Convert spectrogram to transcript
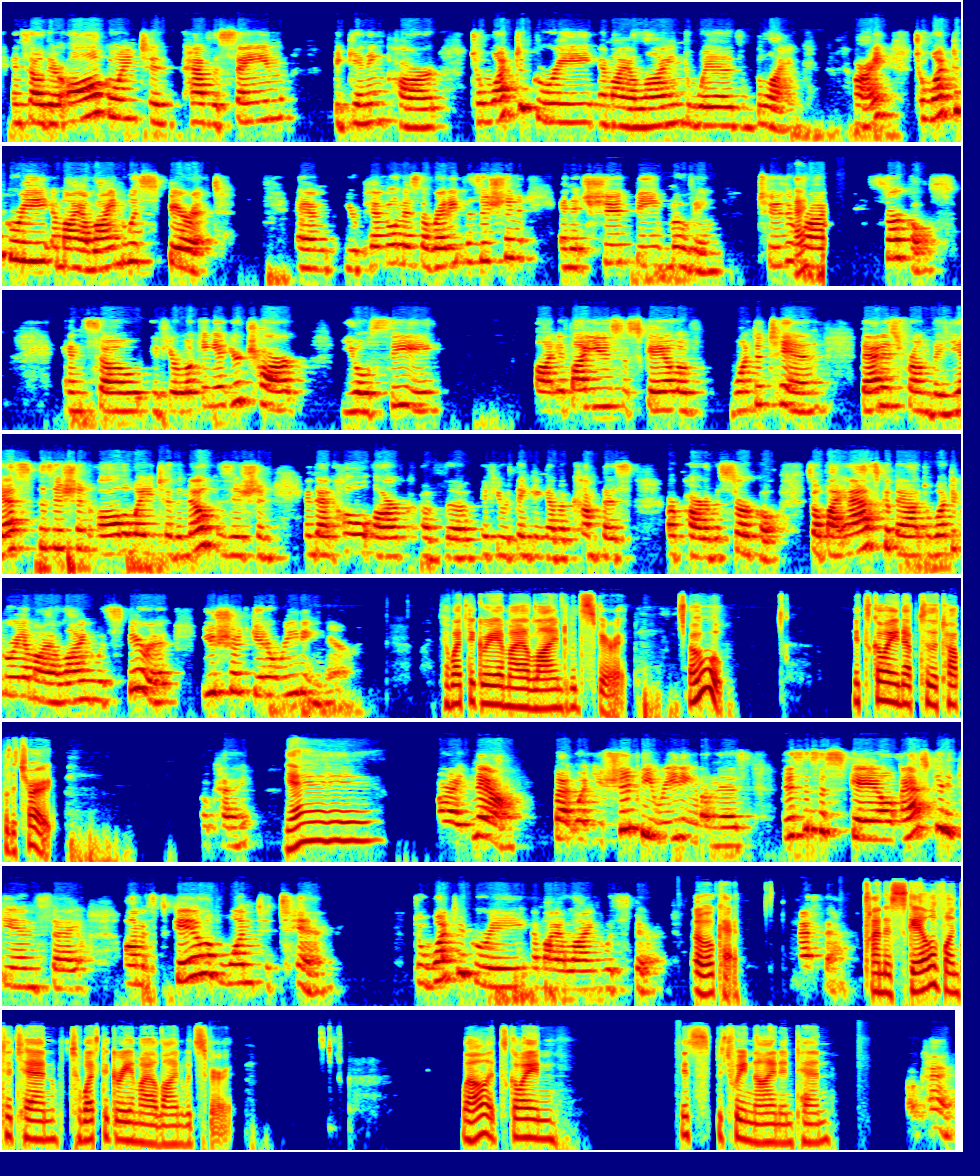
And so they're all going to have the same beginning part. To what degree am I aligned with blank? All right. To what degree am I aligned with spirit? And your pendulum is the ready position and it should be moving to the okay. right circles. And so if you're looking at your chart, you'll see uh, if I use a scale of 1 to 10, that is from the yes position all the way to the no position and that whole arc of the, if you were thinking of a compass or part of a circle. So if I ask about to what degree am I aligned with spirit, you should get a reading there. To what degree am I aligned with spirit? Oh, it's going up to the top of the chart. Okay. Yay. All right, now, but what you should be reading on this, this is a scale. Ask it again, say, on a scale of 1 to 10, to what degree am I aligned with spirit? Oh, okay. Ask that. On a scale of 1 to 10, to what degree am I aligned with spirit? Well, it's going, it's between 9 and 10. Okay.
